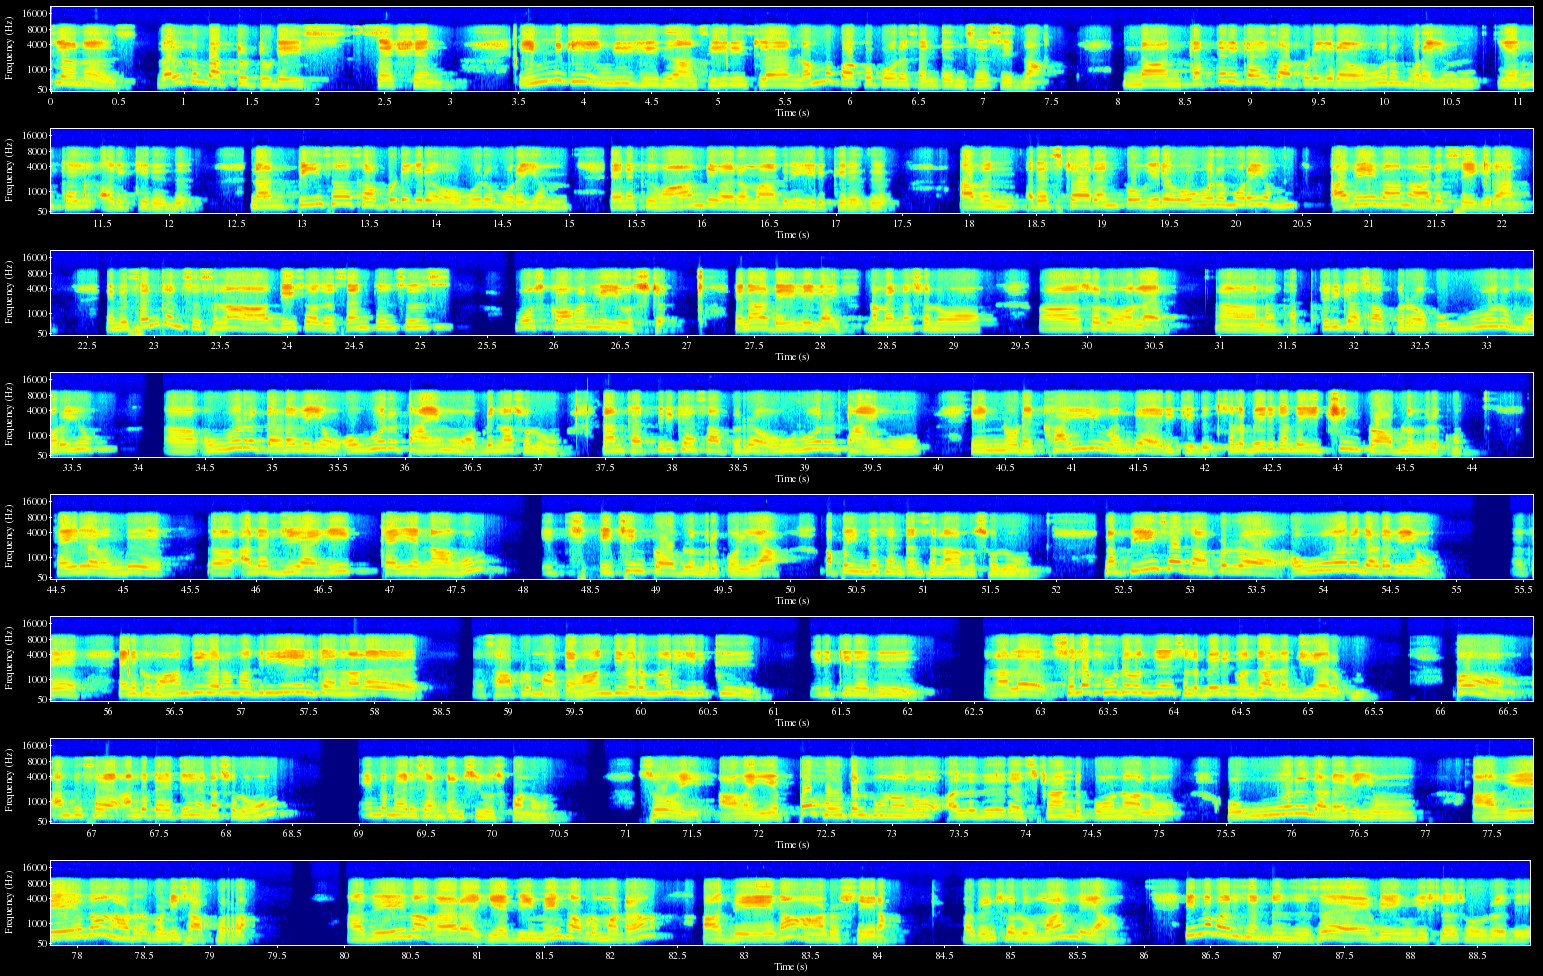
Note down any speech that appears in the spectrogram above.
English learners welcome back to today's session இன்னைக்கு English இதுதான் சீரீஸ்ல நம்ம பார்க்க போற சென்டென்சஸ் இதுதான். நான் கத்தரிக்காய் சாப்பிடுகிற ஒவ்வொரு முறையும் என் கை அரிக்கிறது. நான் பீஸா சாப்பிடுகிற ஒவ்வொரு முறையும் எனக்கு வாந்தி வர மாதிரி இருக்கிறது. அவன் ரெஸ்டாரண்ட் போகிற ஒவ்வொரு முறையும் அதே தான் ஆர்டர் செய்கிறான். இந்த சென்டென்சஸ் எல்லாம் these are the sentences most commonly used ஏன்னா டெய்லி லைஃப் நம்ம என்ன சொல்லுவோம்? சொல்லுவோம்ல. நான் கத்திரிக்காய் சாப்பிட்ற ஒவ்வொரு முறையும் ஒவ்வொரு தடவையும் ஒவ்வொரு டைமும் அப்படின்லாம் சொல்லுவோம். நான் கத்திரிக்காய் சாப்பிட்ற ஒவ்வொரு டைமும் என்னோட கை வந்து அரிக்குது. சில பேருக்கு அந்த இச்சிங் ப்ராப்ளம் இருக்கும். கையில வந்து அலர்ஜி ஆகி கை என்ன ஆகும்? இச் இச்சிங் ப்ராப்ளம் இருக்கும் இல்லையா? அப்போ இந்த சென்டென்ஸ் எல்லாம் நம்ம சொல்லுவோம். நான் பீஸா சாப்பிட்ற ஒவ்வொரு தடவையும் ஓகே? எனக்கு வாந்தி வர மாதிரியே இருக்கு. அதனால நான் சாப்பிட மாட்டேன். வாந்தி வர மாதிரி இருக்கு. இருக்கிறது. அதனால சில ஃபுட்டு வந்து சில பேருக்கு வந்து அலர்ஜியா இருக்கும். அப்போ அந்த ச- அந்த டயத்தில் என்ன சொல்லுவோம்? இந்த மாதிரி சென்டென்ஸ் யூஸ் பண்ணுவோம். ஸோ அவன் எப்போ ஹோட்டல் போனாலும் அல்லது ரெஸ்டாரண்ட் போனாலும் ஒவ்வொரு தடவையும் அதே தான் ஆர்டர் பண்ணி சாப்பிட்றான். அதே தான் வேற எதையுமே சாப்பிட மாட்டான். அதே தான் ஆர்டர் செய்கிறான் அப்படின்னு சொல்லுவோமா இல்லையா? இந்த மாதிரி சென்டென்சஸை எப்படி இங்கிலீஷ்ல சொல்றது?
